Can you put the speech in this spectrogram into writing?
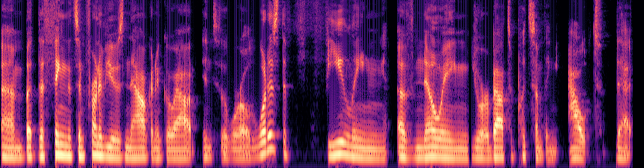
Um, but the thing that's in front of you is now going to go out into the world. What is the feeling of knowing you're about to put something out that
